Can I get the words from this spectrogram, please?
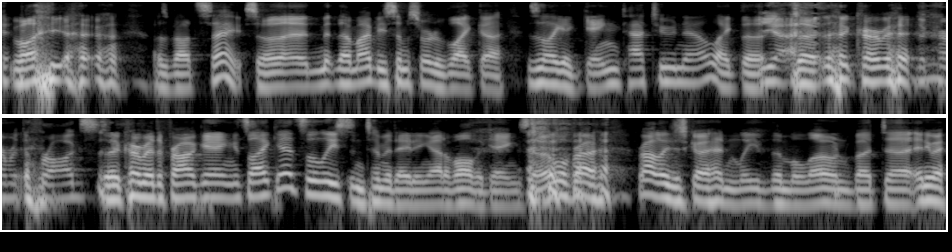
it. Well, yeah, I was about to say. So that, that might be some sort of like a, is it like a gang tattoo now? Like the Yeah. the, the Kermit the Kermit the Frogs. the Kermit the Frog gang. It's like it's the least intimidating out of all the gangs. So we'll probably, probably just go ahead and leave them alone. But uh, anyway,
